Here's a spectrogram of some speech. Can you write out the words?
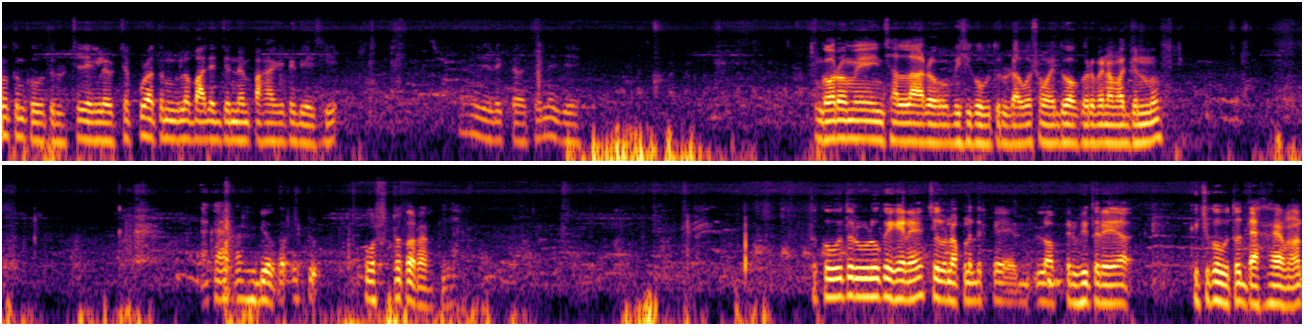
নতুন কবুতর উঠছে, যেগুলো উঠছে পুরাতনগুলো বাজের জন্য আমি পাখা কেটে দিয়েছি। এই যে দেখতে পাচ্ছেন, এই যে গরমে ইনশাল্লাহ আরও বেশি কবুতর উঠাবো। সবাই দোয়া করবেন আমার জন্য। একা একা ভিডিও করা একটু কষ্টকর আর কি। তো কবুতর উড়ুক এখানে। চলুন আপনাদেরকে লফটের ভিতরে কিছু কবুতর দেখায় আমার।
